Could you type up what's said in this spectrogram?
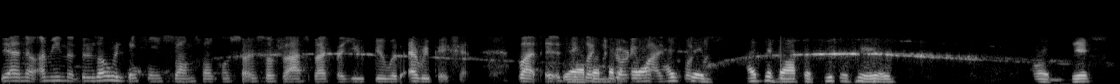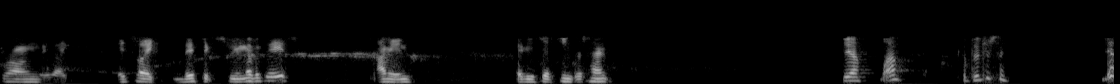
Yeah, no, I mean, there's always definitely some social aspect that you do with every patient, but it yeah, seems like majority-wise... I'd say, I'd say, the people who are this strongly, like, it's like this extreme of a case. I mean, maybe 15%. Yeah, wow, that's interesting. Yeah,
